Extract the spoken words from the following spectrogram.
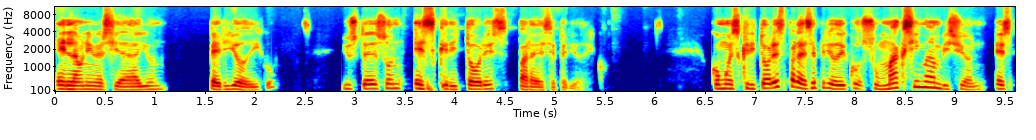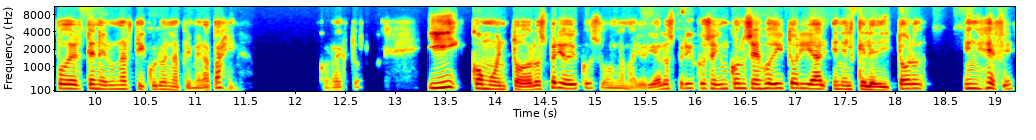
En la universidad hay un periódico y ustedes son escritores para ese periódico. Como escritores para ese periódico, su máxima ambición es poder tener un artículo en la primera página, ¿correcto? Y como en todos los periódicos, o en la mayoría de los periódicos, hay un consejo editorial en el que el editor en jefe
